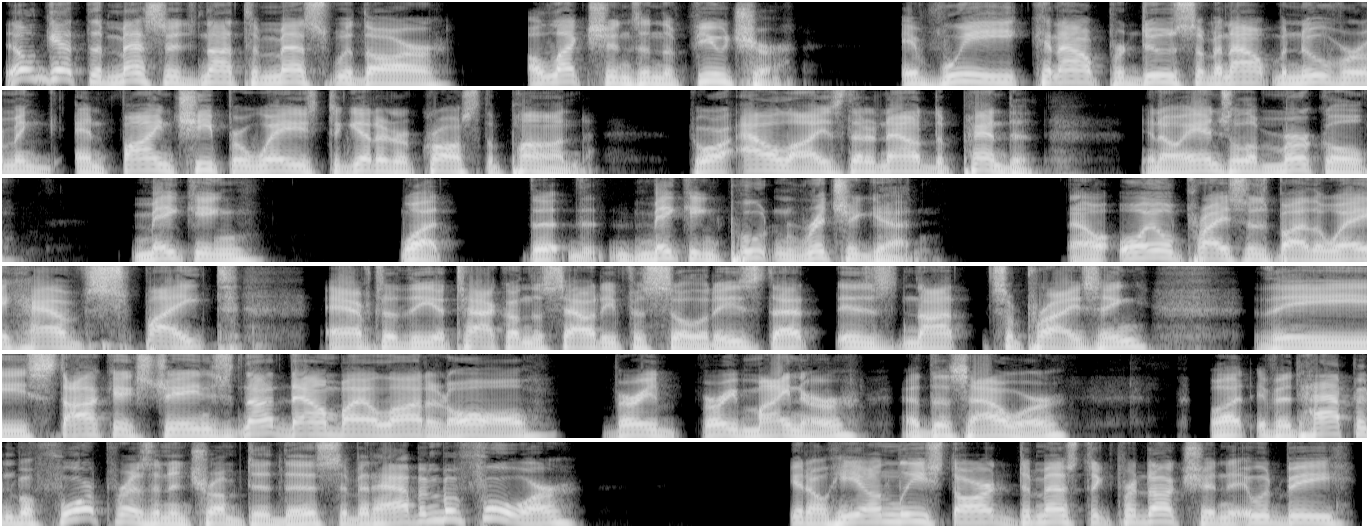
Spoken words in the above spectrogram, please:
They'll get the message not to mess with our elections in the future if we can outproduce them and outmaneuver them and, and find cheaper ways to get it across the pond to our allies that are now dependent. You know, Angela Merkel making what? The, the making Putin rich again. Now, oil prices, by the way, have spiked after the attack on the Saudi facilities. That is not surprising. The stock exchange not down by a lot at all, very, very minor at this hour. But if it happened before President Trump did this, if it happened before, you know, he unleashed our domestic production, it would be.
